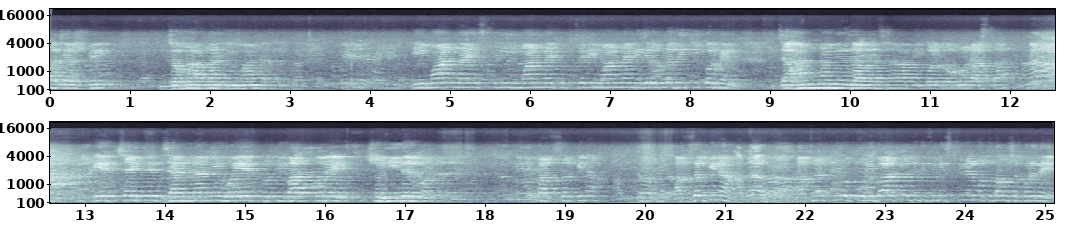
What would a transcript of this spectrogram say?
কাজে আসবে যখন আপনার ইমানটা ইমান নাই স্ত্রী, ইমান নাই পুত্রের, ইমান নাই নিজের, ওগুলো দিয়ে কি করবেন? জাহান নামে যাওয়া ছাড়া বিকল্প কোনো রাস্তা? এর চাইতে জান্নাতি হয়ে প্রতিবাদ করে শহীদের মর্যাদা এটা আফজল কিনা? আফজল। কিনা? আপনার পুরো পরিবারকে যদি ফিলিস্তিনের মতো ধ্বংস করে দেয়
